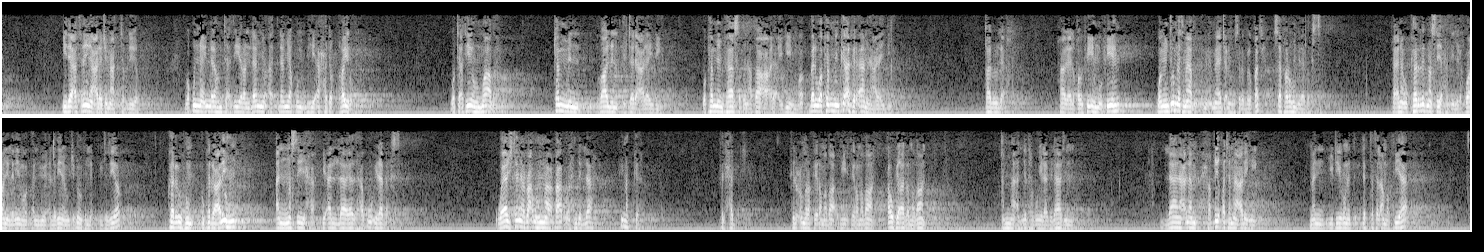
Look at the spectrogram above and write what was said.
إذا أثنينا على جماعة التبليغ وقلنا إن لهم تأثيرا لم لم يقم به أحد غيرهم وتأثيرهم واضح كم من ضال اهتدى على أيديهم وكم من فاسق أطاع على أيديهم بل وكم من كافر آمن على أيديهم. قالوا لا هؤلاء القوم فيهم وفيهم ومن جملة ما ما يجعله سبب القتل سفرهم إلى باكستان. فأنا أكرر نصيحتي لإخواني الذين الذين يوجدون في الجزيرة أكررهم أكرر عليهم النصيحة بأن لا يذهبوا إلى باكستان. ويجتمع بعضهم مع بعض والحمد لله في مكة في الحج في العمرة في رمضان في, في رمضان أو في غير رمضان. أما أن يذهبوا إلى بلاد لا نعلم حقيقة ما عليه من يديرون دفة الأمر فيها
